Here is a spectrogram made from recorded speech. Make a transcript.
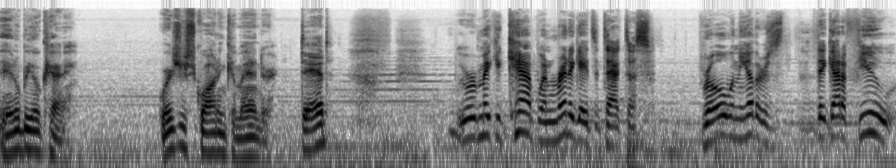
It'll be okay. Where's your squad and commander? Dead? We were making camp when renegades attacked us. Rowe and the others, they got a few.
